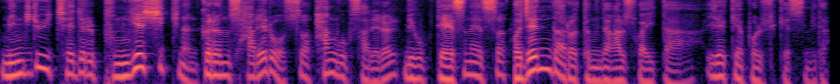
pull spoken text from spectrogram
민주주의 체제를 붕괴시키는 그런 사례로서 한국 사례를 미국 대선에서 어젠다로 등장할 수가 있다. 이렇게 볼 수 있겠습니다.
